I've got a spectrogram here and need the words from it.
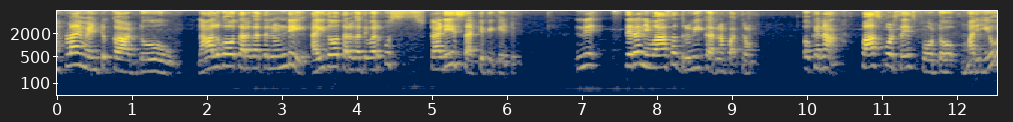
ఎంప్లాయ్మెంట్ కార్డు నాలుగో తరగతి నుండి ఐదో తరగతి వరకు స్టడీ సర్టిఫికేట్ని స్థిర నివాస ధృవీకరణ పత్రం. ఓకేనా? పాస్పోర్ట్ సైజ్ ఫోటో మరియు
